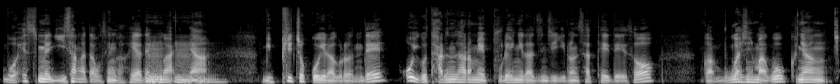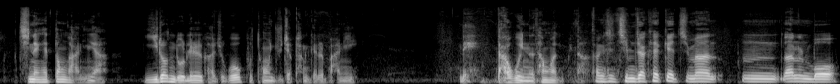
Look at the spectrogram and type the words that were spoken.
뭐 했으면 이상하다고 생각해야 되는 거 음, 아니냐. 음. 미필적 고의라 그러는데 어 이거 다른 사람의 불행이라든지 이런 사태에 대해서 그러니까 무관심하고 그냥 진행했던 거 아니냐. 이런 논리를 가지고 보통은 유죄 판결을 많이 네, 나오고 있는 상황입니다. 당신 짐작했겠지만 음 나는 뭐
